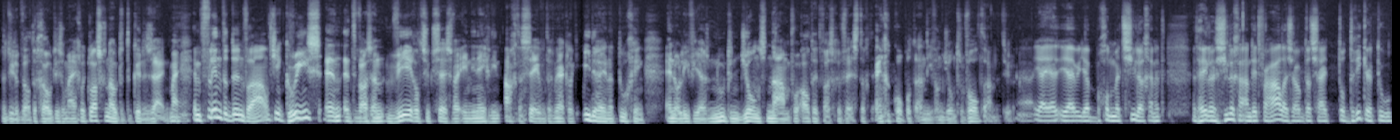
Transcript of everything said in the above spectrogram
natuurlijk wel te groot is om eigenlijk klasgenoten te kunnen zijn. Maar een flinterdun verhaaltje, Grease. En het was een wereldsucces waarin in 1978 werkelijk iedereen naartoe ging. En Olivia Newton-John's naam voor altijd was gevestigd. En gekoppeld aan die van John Travolta natuurlijk. Ja, ja, jij, jij, jij begon met zielig. En het, het hele zielige aan dit verhaal is ook dat zij tot drie keer toe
